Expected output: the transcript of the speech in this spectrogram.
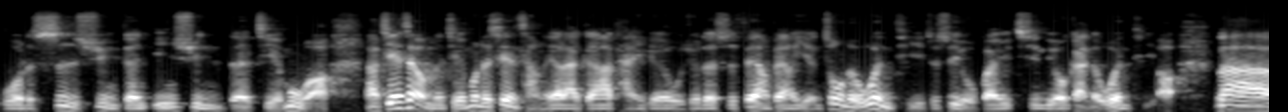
播的视讯跟音讯的节目啊、那今天在我们节目的现场呢，要来跟大家谈一个我觉得是非常非常严重的问题，就是有关于禽流感的问题啊、那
